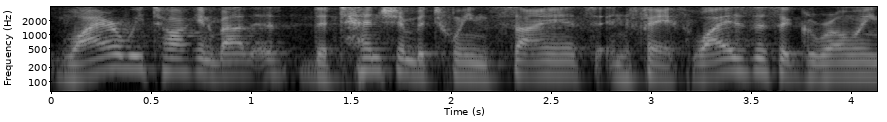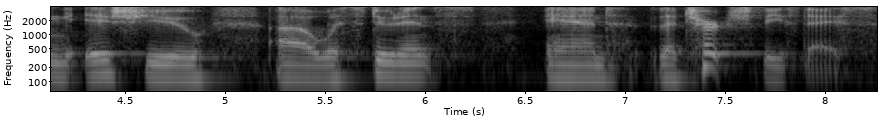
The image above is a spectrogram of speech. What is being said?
why are we talking about this- the tension between science and faith? Why is this a growing issue uh, with students and the church these days?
